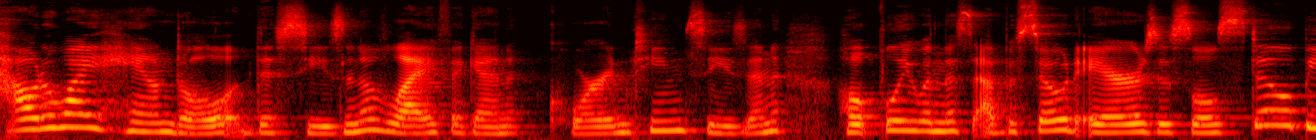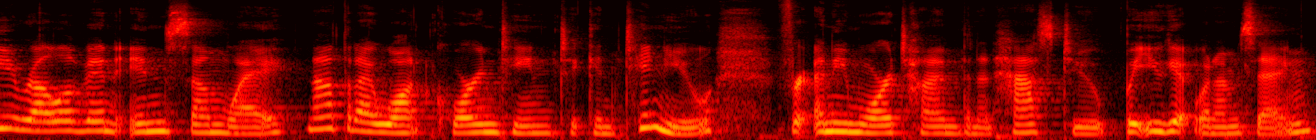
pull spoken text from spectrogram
how do I handle this season of life? Again, quarantine season. Hopefully, when this episode airs, this will still be relevant in some way. Not that I want quarantine to continue for any more time than it has to, but you get what I'm saying.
